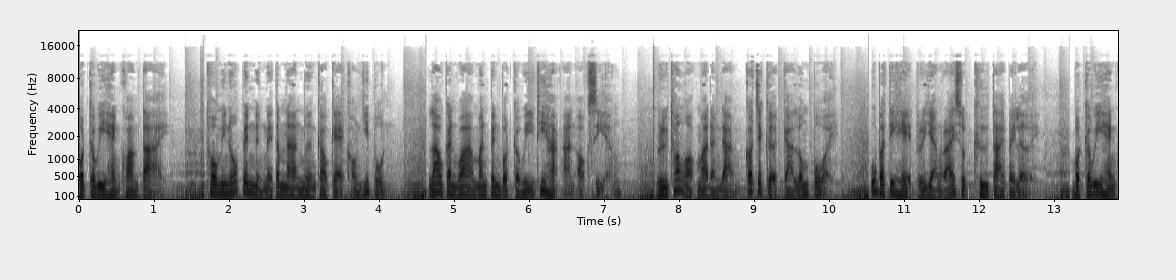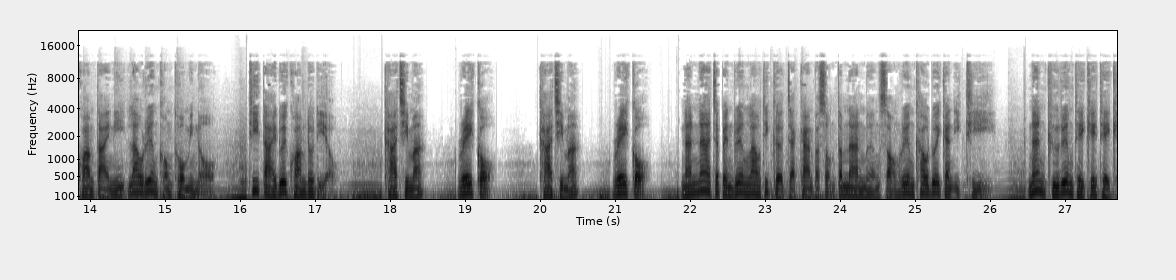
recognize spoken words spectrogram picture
บทกวีแห่งความตาย โทมิโนะเป็นหนึ่งในตำนานเมืองเก่าแก่ของญี่ปุ่น เล่ากันว่ามันเป็นบทกวีที่หากอ่านออกเสียง หรือท่องออกมาดังๆ ก็จะเกิดการล้มป่วย อุบัติเหตุหรืออย่างร้ายสุดคือตายไปเลย บทกวีแห่งความตายนี้เล่าเรื่องของโทมิโนะที่ตายด้วยความโดดเดี่ยว คาชิมะ เรโกะคาชิมะ เรโกะนั้นน่าจะเป็นเรื่องเล่าที่เกิดจากการผสมตำนานเมืองสองเรื่องเข้าด้วยกันอีกที นั่นคือเรื่องเทเคเทเค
